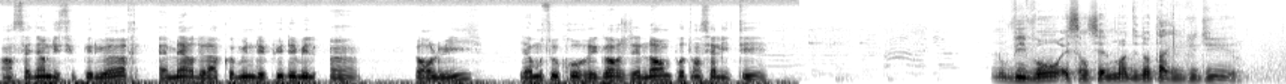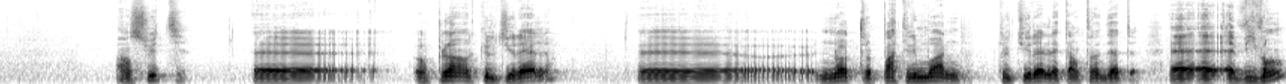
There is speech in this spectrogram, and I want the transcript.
enseignant du supérieur, est maire de la commune depuis 2001. Pour lui, Yamoussoukro regorge d'énormes potentialités. Nous vivons essentiellement de notre agriculture. Ensuite, euh, au plan culturel, euh, notre patrimoine culturel est en train d'être vivant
